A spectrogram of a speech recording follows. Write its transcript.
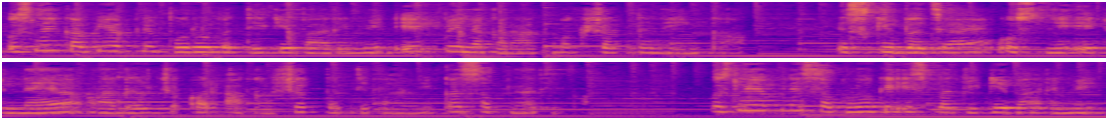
उसने कभी अपने पूर्व पति के बारे में एक भी नकारात्मक शब्द नहीं कहा। इसके बजाय उसने एक नया, आदर्श और आकर्षक पति पाने का सपना देखा। उसने अपने सपनों के इस पति के बारे में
